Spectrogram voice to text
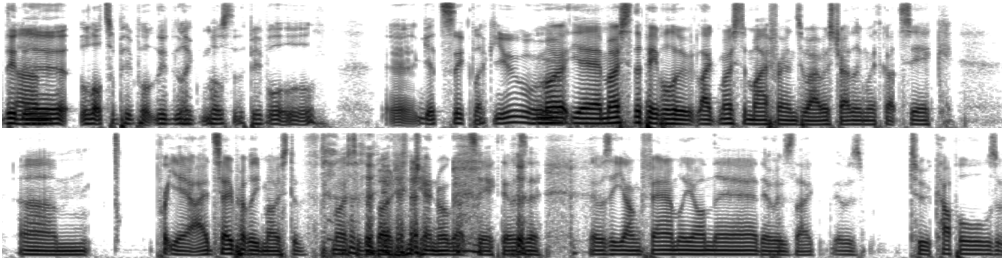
Did um, uh, lots of people? Did like most of the people uh, get sick like you? Or Mo- yeah, most of the people who like most of my friends who I was traveling with got sick. Um, yeah, I'd say probably most of most of the boat in general got sick. There was a there was a young family on there. There was like there was two couples. It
